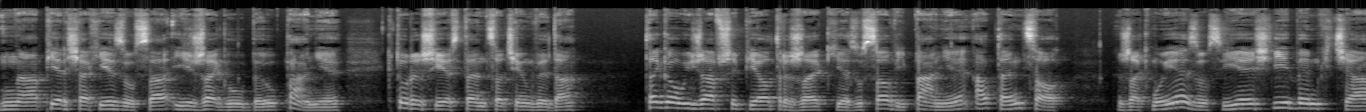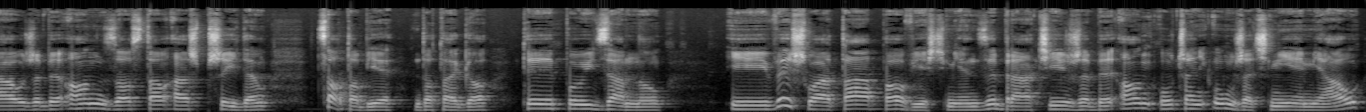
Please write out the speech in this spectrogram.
na piersiach Jezusa i rzekł był, Panie, któryż jest ten, co Cię wyda? Tego ujrzawszy Piotr rzekł Jezusowi, Panie, a ten co? Rzekł mu Jezus, jeśli bym chciał, żeby on został, aż przyjdę, co Tobie do tego? Ty pójdź za mną. I wyszła ta powieść między braci, żeby on uczeń umrzeć nie miał,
